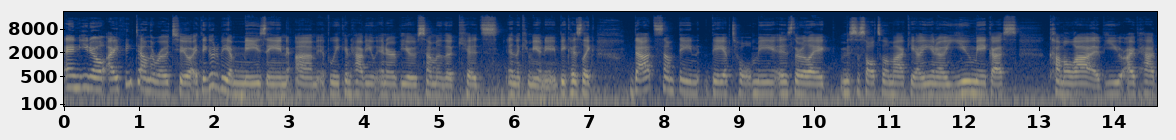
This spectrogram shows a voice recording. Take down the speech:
and you know i think down the road too i think it would be amazing um, if we can have you interview some of the kids in the community because like that's something they have told me is they're like, Mrs. Saltalamacchia, you know, you make us come alive. You, I've had,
